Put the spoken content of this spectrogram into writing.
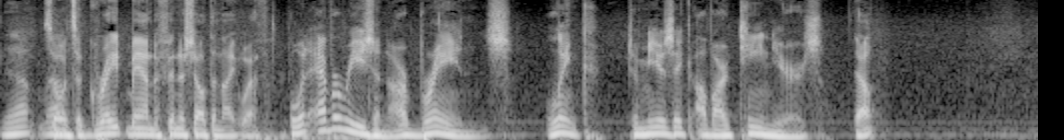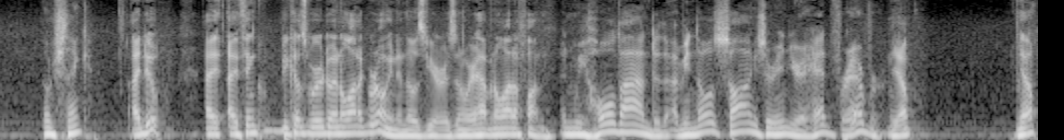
yeah well, so it's a great band to finish out the night with for whatever reason our brains link to music of our teen years yeah don't you think? I do. I, I think because we were doing a lot of growing in those years and we are having a lot of fun. And we hold on to the, I mean, those songs are in your head forever. Yep. Yep.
